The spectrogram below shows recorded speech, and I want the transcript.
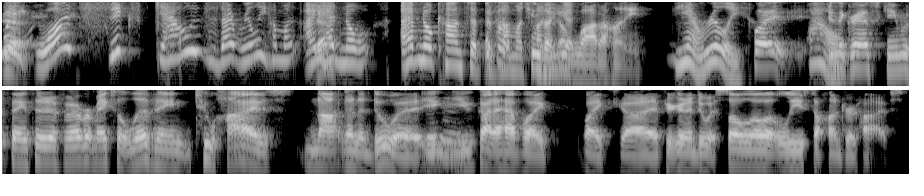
Wait, what? Six gallons? Is that really how much? I Yeah. had no. I have no concept That's of how a- much seems honey like you a get. lot of honey. Yeah, really. But Wow. in the grand scheme of things, if it ever makes a living, two hives not going to do it. You, Mhm. you've got to have like like uh, if you're going to do it solo, at least a hundred hives.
